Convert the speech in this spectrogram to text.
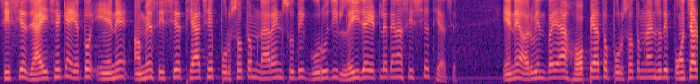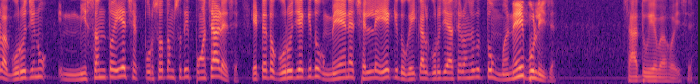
શિષ્ય જાય છે ક્યાં? એ તો એને અમે શિષ્ય થયા છે, પુરુષોત્તમ નારાયણ સુધી ગુરુજી લઈ જાય એટલે તેના શિષ્ય થયા છે. એને અરવિંદભાઈ આ હોપ્યા તો પુરુષોત્તમ નારાયણ સુધી પહોંચાડવા. ગુરુજીનું મિશન તો એ છે કે પુરુષોત્તમ સુધી પહોંચાડે છે. એટલે તો ગુરુજીએ કીધું મેં એને છેલ્લે એ કીધું, ગઈકાલ ગુરુજી આશીર્વાદ કીધું તું મને ભૂલી જા. સાધુ એવા હોય છે.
